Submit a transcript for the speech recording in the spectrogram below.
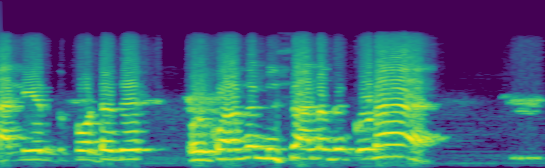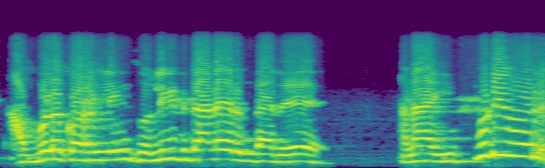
தண்ணி எடுத்து போட்டது ஒரு குழந்தை மிஸ் ஆனது கூட அவ்வளவு குரல்லையும் சொல்லிக்கிட்டு தானே இருந்தாரு. ஆனா இப்படி ஒரு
